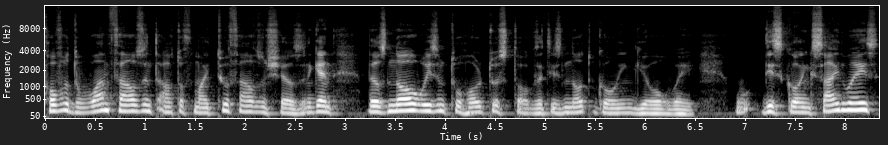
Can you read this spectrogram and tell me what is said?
covered 1000 out of my 2000 shares. And again, there's no reason to hold to a stock that is not going your way. This going sideways,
